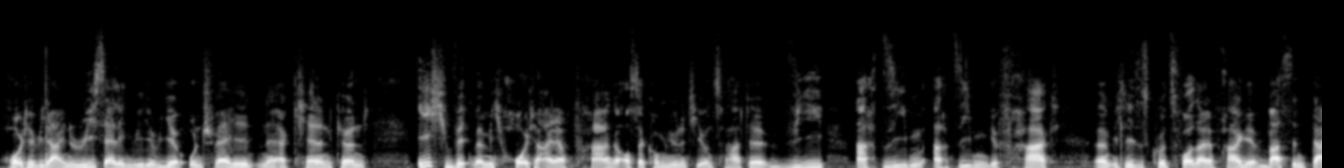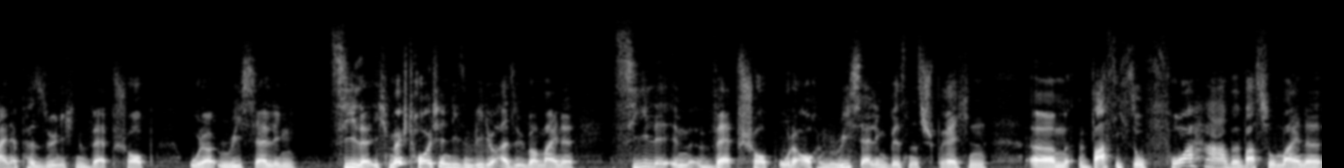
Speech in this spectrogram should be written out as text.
Heute wieder ein Reselling-Video, wie ihr unschwer hier hinten erkennen könnt. Ich widme mich heute einer Frage aus der Community und zwar hatte wie 8787 gefragt. Ähm, ich lese es kurz vor, seine Frage. Was sind deine persönlichen Webshop- oder Reselling-Ziele? Ich möchte heute in diesem Video also über meine Ziele im Webshop oder auch im Reselling-Business sprechen, ähm, was ich so vorhabe, was so meine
